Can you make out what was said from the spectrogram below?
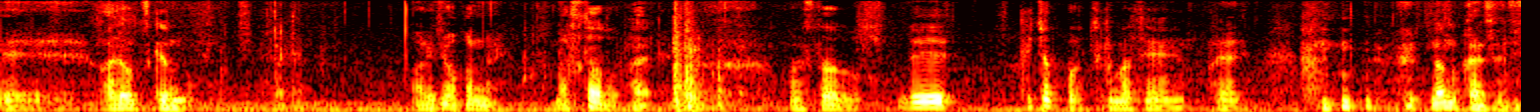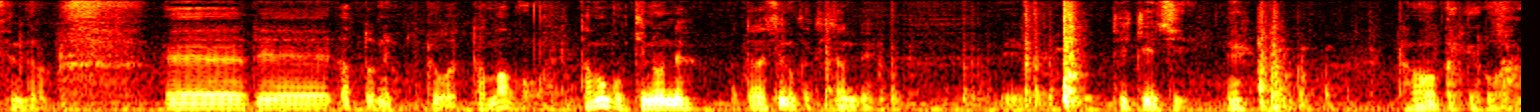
えー、あれをつけるの。あれじゃわかんない。マスタード。はい。マスタード。でケチャップはつきません。はい。何の解説してんだろう。えー、であとね今日は卵。卵昨日ね新しいの買ってきたんで、えー、TKG ね。卵かけご飯。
